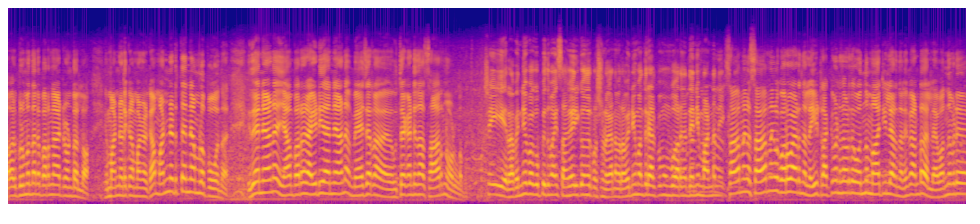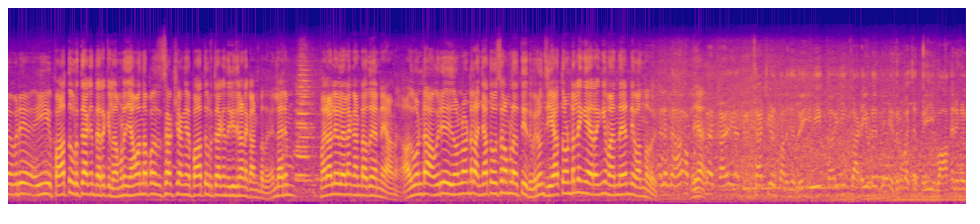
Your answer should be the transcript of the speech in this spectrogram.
അവർ കുടുംബം തന്നെ പറഞ്ഞായിട്ടുണ്ടല്ലോ ഈ മണ്ണെടുക്കാൻ മണ്ണെടുക്കാം മണ്ണെടുത്ത് തന്നെ നമ്മൾ പോകുന്നത്. ഇത് തന്നെയാണ് ഞാൻ പറഞ്ഞ ഐഡിയ തന്നെയാണ് മേജർ ഉത്തരാഖണ്ഡിൽ നിന്ന് സാറിനുള്ളത്. പക്ഷേ ഈ റവന്യൂ വകുപ്പ് ഇതുമായി സഹകരിക്കുന്ന ഒരു പ്രശ്നമുണ്ട്. കാരണം റവന്യൂ മന്ത്രി അല്പം മുമ്പ് പറഞ്ഞത് ഇനി മണ്ണ് സഹകരണങ്ങൾ സഹകരണങ്ങൾ കുറവായിരുന്നല്ലോ. ഈ ട്രക്ക് വേണ്ട ഒന്നും മാറ്റിയില്ലായിരുന്നല്ലോ. കണ്ടതല്ലേ? വന്ന് ഇവിടെ ഇവിടെ ഈ പാത്ത് വൃത്തിയാക്കാൻ തിരക്കില്ല. നമ്മൾ ഞാൻ വന്നപ്പോൾ സാക്ഷി അങ്ങനെ പാത്ത് വൃത്തിയാക്കുന്ന രീതിയിലാണ് കണ്ടത്. എല്ലാവരും മലയാളികളെല്ലാം കണ്ടത് തന്നെയാണ്. അതുകൊണ്ട് അവർ ഇതുകൊണ്ടല്ല അഞ്ചാത്ത ദിവസം നമ്മൾ എത്തിയത് ഇവരും ചെയ്യാത്തതുകൊണ്ടല്ലെങ്കിൽ ഇറങ്ങി വന്നേണ്ടി വന്നത്. ദൃക്സാക്ഷികൾ പറഞ്ഞത് ഈ കടയുടെ എതിർവശത്ത് ഈ വാഹനങ്ങൾ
